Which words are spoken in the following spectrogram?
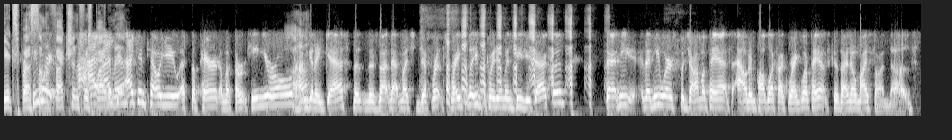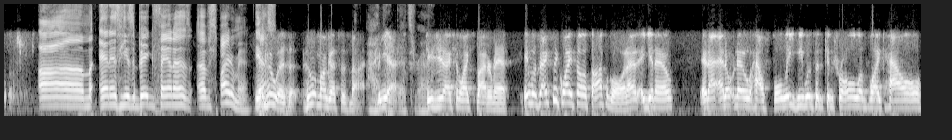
he expressed He some affection for I- Spider-Man. I, can, I can tell you, as the parent of a 13 year old, Uh-huh. I'm going to guess that there's not that much difference, frankly, between him and GG Jackson. That he that he wears pajama pants out in public like regular pants because I know my son does. um, and is he's a big fan of, of Spider-Man? Yes. And who is it? Who among us is not? I but yeah, that's right. GG Jackson likes Spider Man. It was actually quite philosophical, and I, you know, and I, I don't know how fully he was in control of like how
